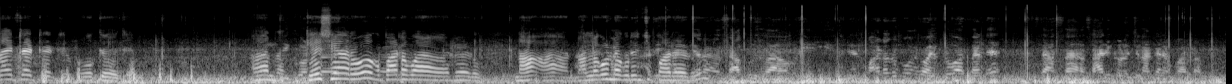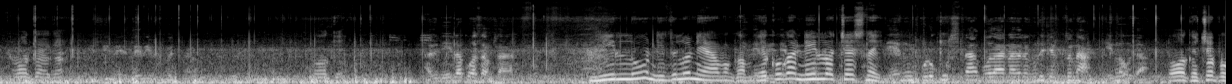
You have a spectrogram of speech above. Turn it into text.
right right right. Okay okay. KCR ఒక పాట పాడాడు. నా నల్లగొండ గురించి పాడాడు. Okay okay. ఓకే. అది నీళ్ళ కోసం సార్ నీళ్ళు నిధులు నియామకం. ఎక్కువగా నీళ్ళు వచ్చేసినాయి. నేను ఇప్పుడు కృష్ణా గోదావరి నదుల గురించి చెప్తున్నా ఓకే చెప్పు.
